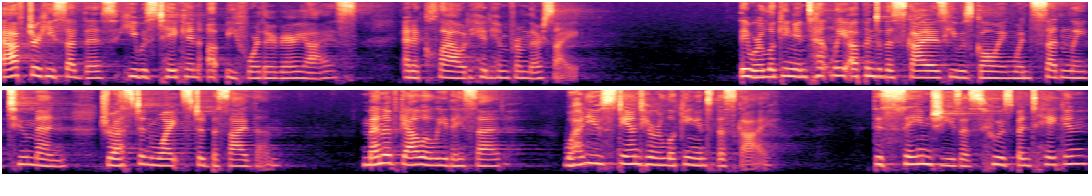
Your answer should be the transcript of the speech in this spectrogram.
after he said this he was taken up before their very eyes and a cloud hid him from their sight. They were looking intently up into the sky as he was going when suddenly two men dressed in white stood beside them. Men of Galilee, they said, why do you stand here looking into the sky? This same Jesus who has been taken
